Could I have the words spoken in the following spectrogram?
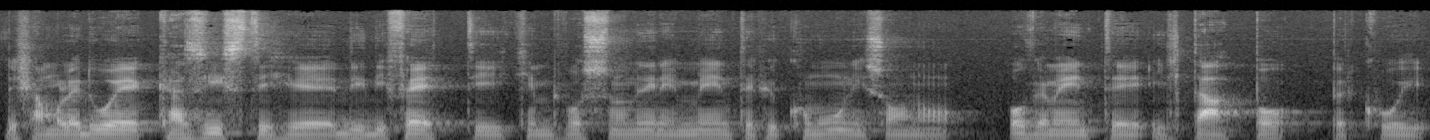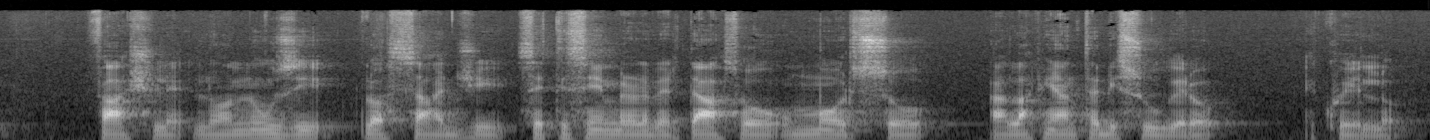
diciamo le due casistiche di difetti che mi possono venire in mente più comuni sono ovviamente il tappo, per cui facile, lo annusi, lo assaggi, se ti sembra di aver dato un morso alla pianta di sughero è quello.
